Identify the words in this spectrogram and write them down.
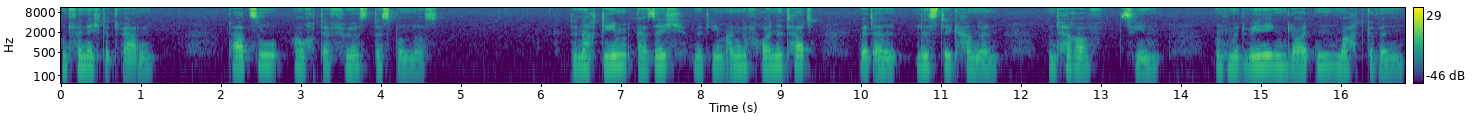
und vernichtet werden, dazu auch der Fürst des Bundes. Denn nachdem er sich mit ihm angefreundet hat, wird er listig handeln und heraufziehen und mit wenigen Leuten Macht gewinnen.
